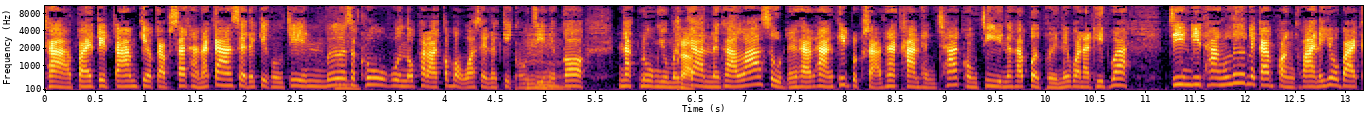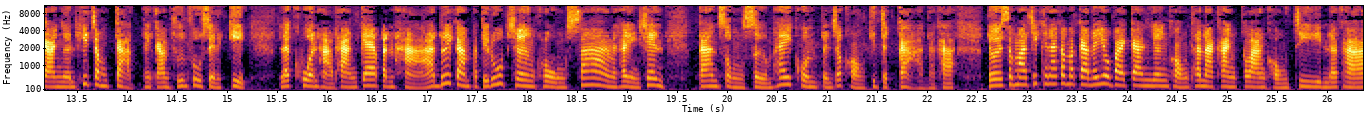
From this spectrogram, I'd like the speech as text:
ค่ะ ไปติดตามเกี่ยวกับสถานการณ์เศรษฐกิจของจีน เมื่อสักครู่คุณนพรัตน์ก็บอกว่าเศรษฐกิจของจีนเนี่ยก็หนักหน่วงอยู่เหมือนกันนะคะ ล่าสุดนะคะทางที่ปรึกษาธนาคารแห่งชาติของจีนนะคะ เปิดเผยในวันอาทิตย์ว่าจีนมีทางเลือกในการผ่อนคลายนโยบายการเงินที่จำกัดในการฟื้นฟูเศรษฐกิจ และควรหาทางแก้ปัญหาด้วยการปฏิรูปเชิงโครงสร้างนะคะ อย่างเช่น การส่งเสริมให้คนเป็นเจ้าของกิจการนะคะ โดยสมาชิกคณะกรรมการนโยบายการเงินของธนาคารกลางของจีนนะคะ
